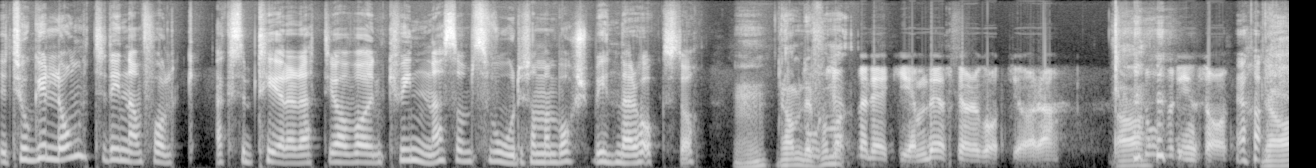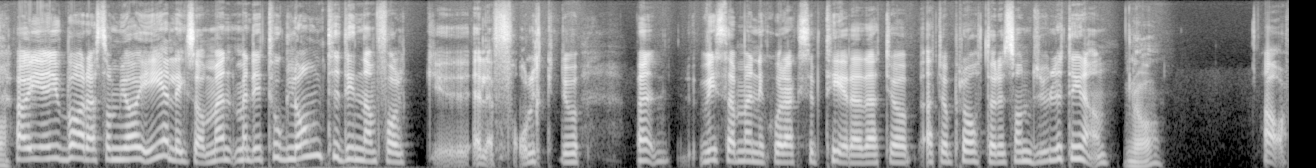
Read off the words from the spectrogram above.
det tog ju lång tid innan folk accepterade att jag var en kvinna som svor som en borstbindare också. Mm. Ja, men det får man... Med det Kim, det ska du gott göra. Ja. Stå för din sak. Ja. Jag är ju bara som jag är liksom. Men, men det tog lång tid innan folk, eh, eller folk, du, men vissa människor accepterade att jag, att jag pratade som du lite grann. Ja. Ja,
